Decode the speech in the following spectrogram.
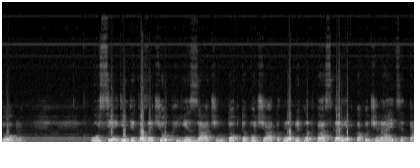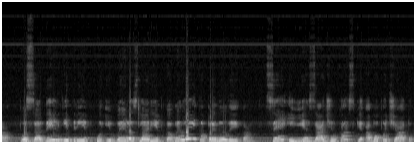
Добре. У всіх діти казачок є зачин, тобто початок. Наприклад, казка рібка починається так. Посадив дід рібку і виросла рібка, велика превелика. Це і є зачин казки або початок.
